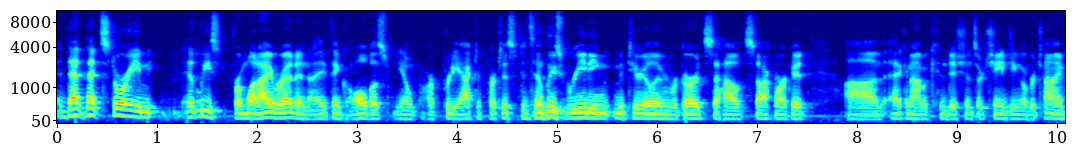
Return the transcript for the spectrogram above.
That that story, at least from what I read, and I think all of us, you know, are pretty active participants, at least reading material in regards to how stock market, uh, economic conditions are changing over time.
